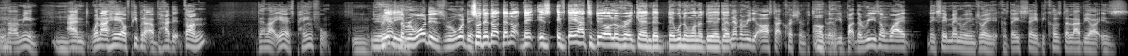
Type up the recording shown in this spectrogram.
You know what I mean? And when I hear of people that have had it done, they're like, yeah, it's painful. Mm. Yes, Really? the reward is rewarding. So they don't. They're not. They is if they had to do it all over again, they they wouldn't want to do it again. I never really asked that question particularly, but the reason why they say men will enjoy it because they say because the labia is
